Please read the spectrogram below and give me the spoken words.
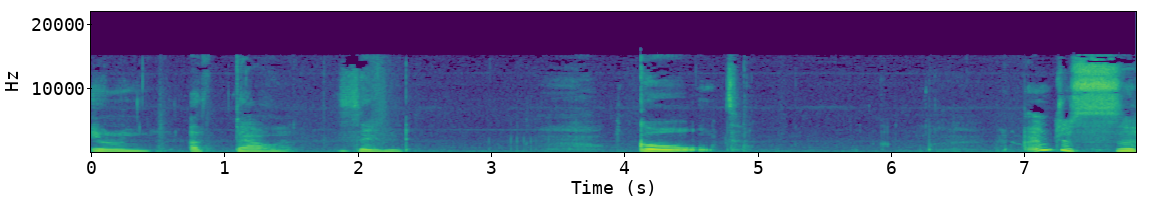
earn a thousand gold. I'm just. I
